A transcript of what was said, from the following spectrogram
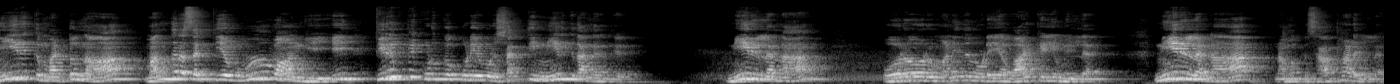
நீருக்கு மட்டும்தான் மந்திர சக்தியை உள்வாங்கி திருப்பி கொடுக்கக்கூடிய ஒரு சக்தி நீருக்கு தாங்க இருக்கு. நீர் இல்லைன்னா ஒரு ஒரு மனிதனுடைய வாழ்க்கையும் இல்லை. நீர் இல்லைன்னா நமக்கு சாப்பாடு இல்லை.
